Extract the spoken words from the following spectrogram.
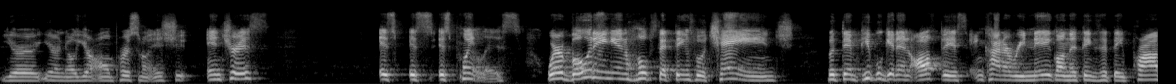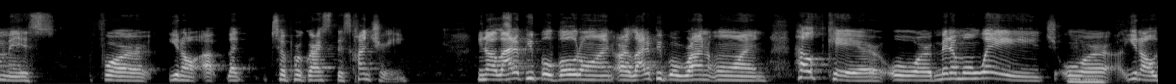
your your you know your own personal issue interests, it's it's it's pointless. We're voting in hopes that things will change, but then people get in office and kind of renege on the things that they promised for you know uh, like to progress this country. You know, a lot of people vote on, or a lot of people run on healthcare or minimum wage or, mm. you know,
